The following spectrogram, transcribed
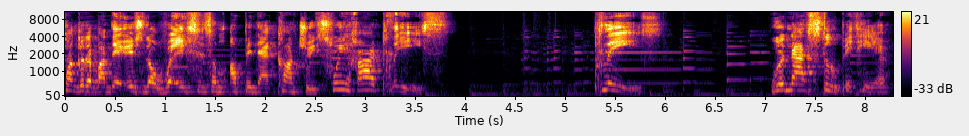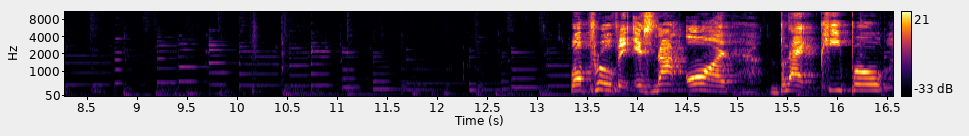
talking about there is no racism up in that country. Sweetheart, please. Please. We're not stupid here. Well, prove it. It's not on black people,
